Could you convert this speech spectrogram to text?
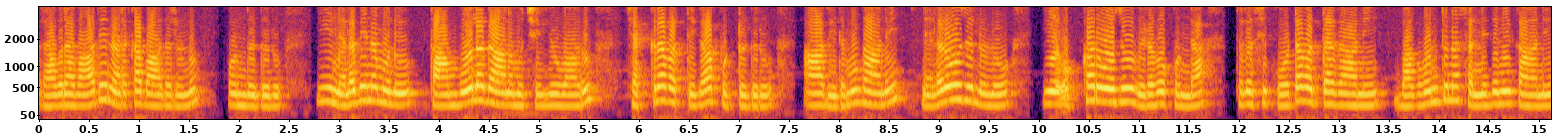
రౌరవాది నరక బాధలను పొందుదురు. ఈ నెల దినములు తాంబూల దానము చెయ్యువారు చక్రవర్తిగా పుట్టుదురు. ఆ విధముగానే నెల రోజులలో ఏ ఒక్క రోజు విడవకుండా తులసి కోట వద్ద గాని భగవంతున సన్నిధిని కాని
